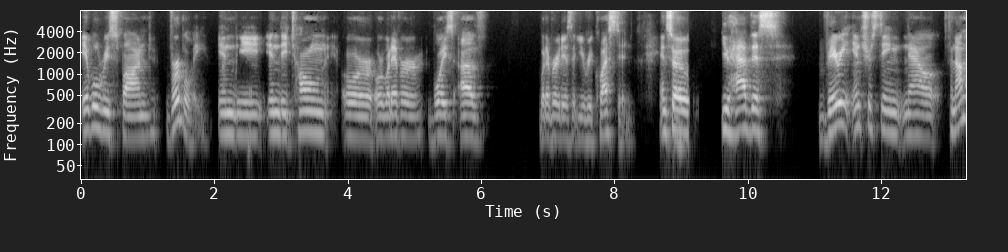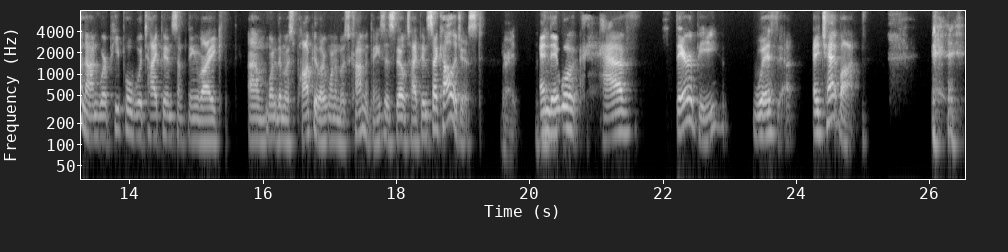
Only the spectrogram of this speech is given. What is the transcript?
It will respond verbally in the in the tone or or whatever voice of whatever it is that you requested. And so you have this very interesting now phenomenon where people would type in something like um, one of the most popular, one of the most common things is they'll type in psychologist Right. And they will have therapy with a, chatbot.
